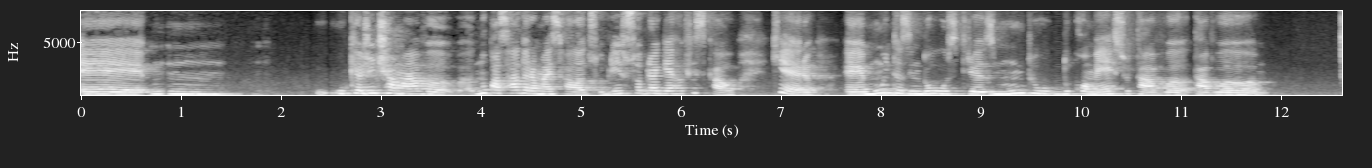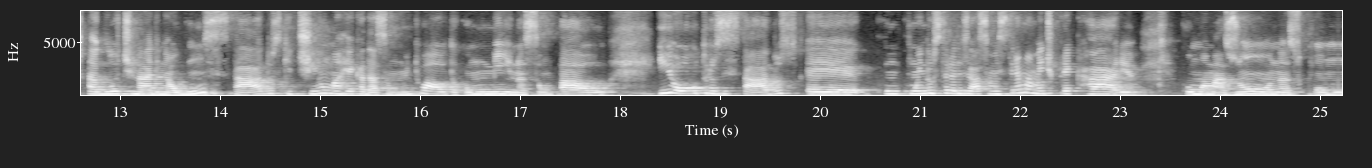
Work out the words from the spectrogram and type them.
é, um, o que a gente chamava, no passado era mais falado sobre isso, sobre a guerra fiscal, que era é, muitas indústrias, muito do comércio estava tava aglutinado em alguns estados que tinham uma arrecadação muito alta, como Minas, São Paulo, e outros estados é, com, com industrialização extremamente precária, como Amazonas, como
